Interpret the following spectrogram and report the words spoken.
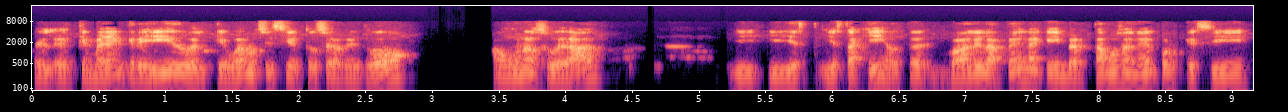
El, que me hayan creído, el que, bueno, sí cierto, se arriesgó a una su edad y, y está aquí. vale la pena que invertamos en él porque sí,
